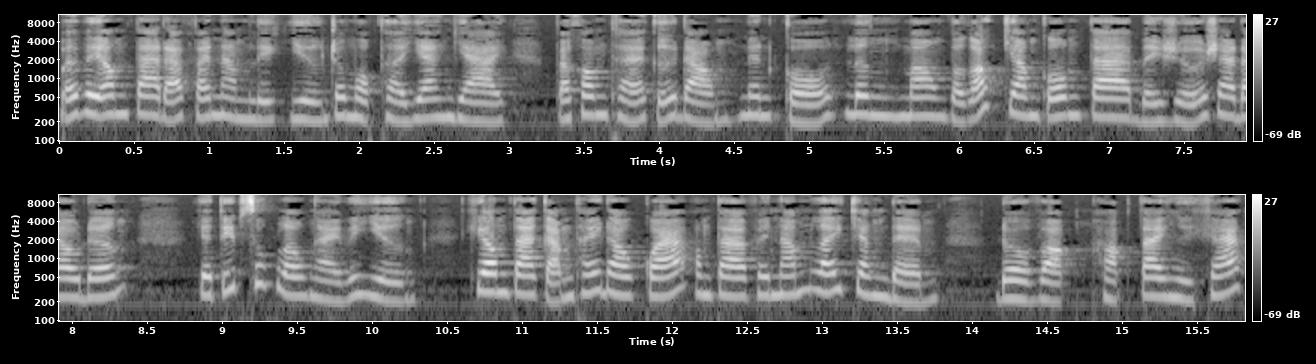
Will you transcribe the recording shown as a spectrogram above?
bởi vì ông ta đã phải nằm liệt giường trong một thời gian dài và không thể cử động nên cổ, lưng, mông và gót chân của ông ta bị rửa ra đau đớn do tiếp xúc lâu ngày với giường. Khi ông ta cảm thấy đau quá, ông ta phải nắm lấy chân đệm, đồ vật hoặc tay người khác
